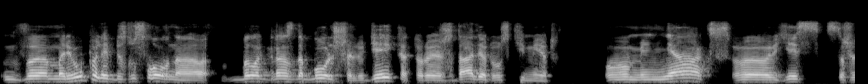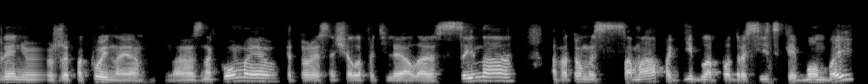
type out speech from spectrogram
В Мариуполе, безусловно, было гораздо больше людей, которые ждали русский мир. У меня э, есть, к сожалению, уже покойная э, знакомая, которая сначала потеряла сына, а потом и сама погибла под российской бомбой.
